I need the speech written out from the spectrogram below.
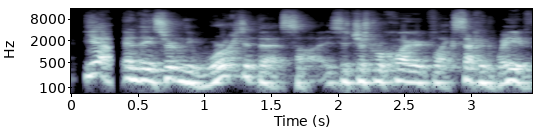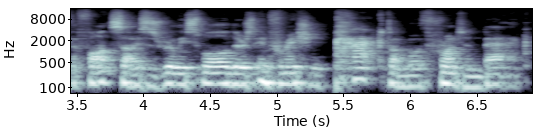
yeah, and they certainly worked at that size. It just required like second wave. The font size is really small. There's information packed on both front and back.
